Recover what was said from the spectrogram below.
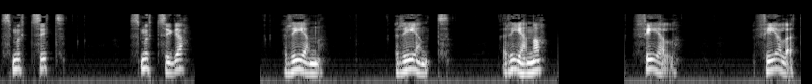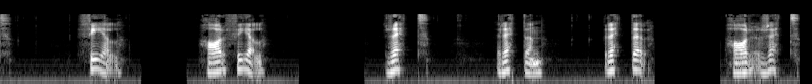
Smutsigt. Smutsiga. Ren. Rent. Rena. Fel. Felet. Fel. Har fel. Rätt. Rätten. Rätter. Har rätt.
